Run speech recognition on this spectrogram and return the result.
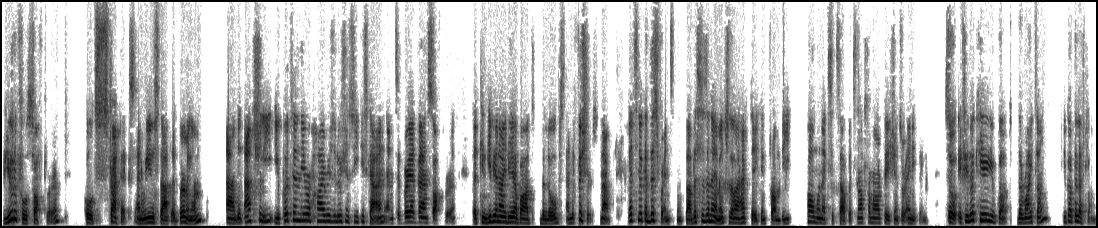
beautiful software called StratX, and we use that at Birmingham. And it actually, you put in your high resolution CT scan, and it's a very advanced software that can give you an idea about the lobes and the fissures. Now, let's look at this, for instance. Now, this is an image that I have taken from the Pulmonx itself. It's not from our patients or anything. So if you look here, you've got the right lung, you've got the left lung.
